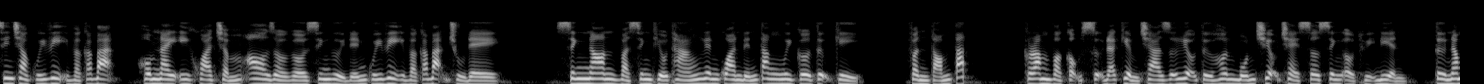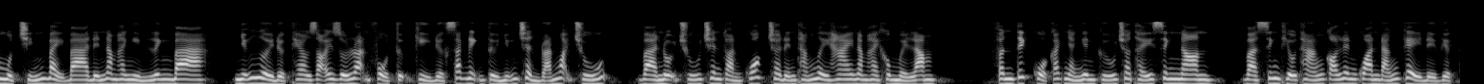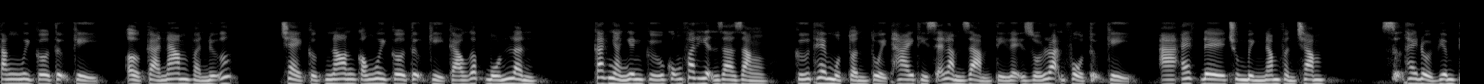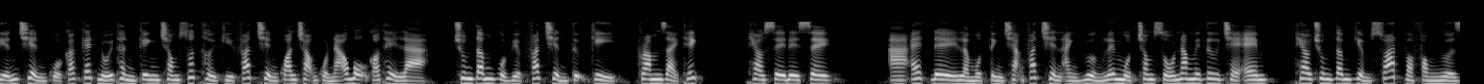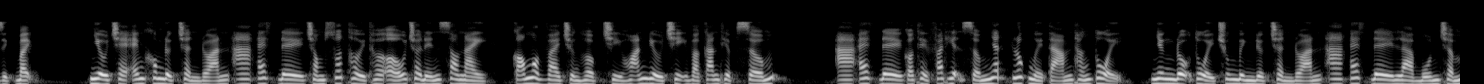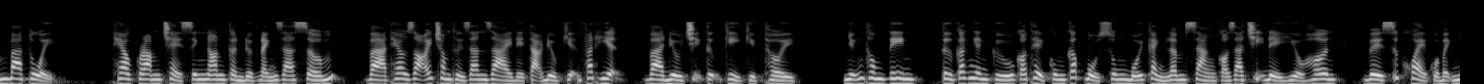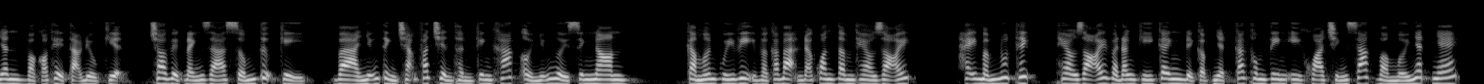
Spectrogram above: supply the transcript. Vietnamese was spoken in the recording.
Xin chào quý vị và các bạn, hôm nay y khoa.org xin gửi đến quý vị và các bạn chủ đề Sinh non và sinh thiếu tháng liên quan đến tăng nguy cơ tự kỷ. Phần tóm tắt Crum và Cộng sự đã kiểm tra dữ liệu từ hơn 4 triệu trẻ sơ sinh ở Thụy Điển, từ năm 1973 đến năm 2003. Những người được theo dõi rối loạn phổ tự kỷ được xác định từ những chẩn đoán ngoại trú và nội trú trên toàn quốc cho đến tháng 12 năm 2015. Phân tích của các nhà nghiên cứu cho thấy sinh non và sinh thiếu tháng có liên quan đáng kể để việc tăng nguy cơ tự kỷ ở cả nam và nữ. Trẻ cực non có nguy cơ tự kỷ cao gấp 4 lần. Các nhà nghiên cứu cũng phát hiện ra rằng, cứ thêm một tuần tuổi thai thì sẽ làm giảm tỷ lệ rối loạn phổ tự kỷ, ASD trung bình 5%. Sự thay đổi viêm tiến triển của các kết nối thần kinh trong suốt thời kỳ phát triển quan trọng của não bộ có thể là trung tâm của việc phát triển tự kỷ, Frum giải thích. Theo CDC, ASD là một tình trạng phát triển ảnh hưởng lên một trong số 54 trẻ em, theo Trung tâm Kiểm soát và Phòng ngừa Dịch bệnh. Nhiều trẻ em không được chẩn đoán ASD trong suốt thời thơ ấu cho đến sau này, có một vài trường hợp chỉ hoãn điều trị và can thiệp sớm. ASD có thể phát hiện sớm nhất lúc 18 tháng tuổi, nhưng độ tuổi trung bình được chẩn đoán ASD là 4.3 tuổi. Theo Crum trẻ sinh non cần được đánh giá sớm và theo dõi trong thời gian dài để tạo điều kiện phát hiện và điều trị tự kỷ kịp thời. Những thông tin từ các nghiên cứu có thể cung cấp bổ sung bối cảnh lâm sàng có giá trị để hiểu hơn về sức khỏe của bệnh nhân và có thể tạo điều kiện cho việc đánh giá sớm tự kỷ và những tình trạng phát triển thần kinh khác ở những người sinh non. Cảm ơn quý vị và các bạn đã quan tâm theo dõi. Hãy bấm nút thích, theo dõi và đăng ký kênh để cập nhật các thông tin y khoa chính xác và mới nhất nhé.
